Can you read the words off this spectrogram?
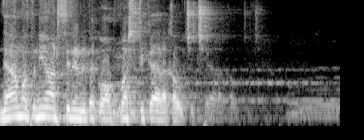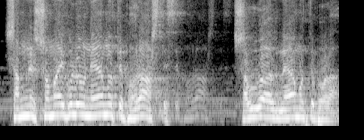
নেয়ামত নিয়ে আসছিলেন, এটাকে অভ্যাস টিকায় রাখা উচিত ছিল। সামনের সময়গুলো নেয়ামতে ভরা আসতেছে। শাওয়াল নেয়ামতে ভরা।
